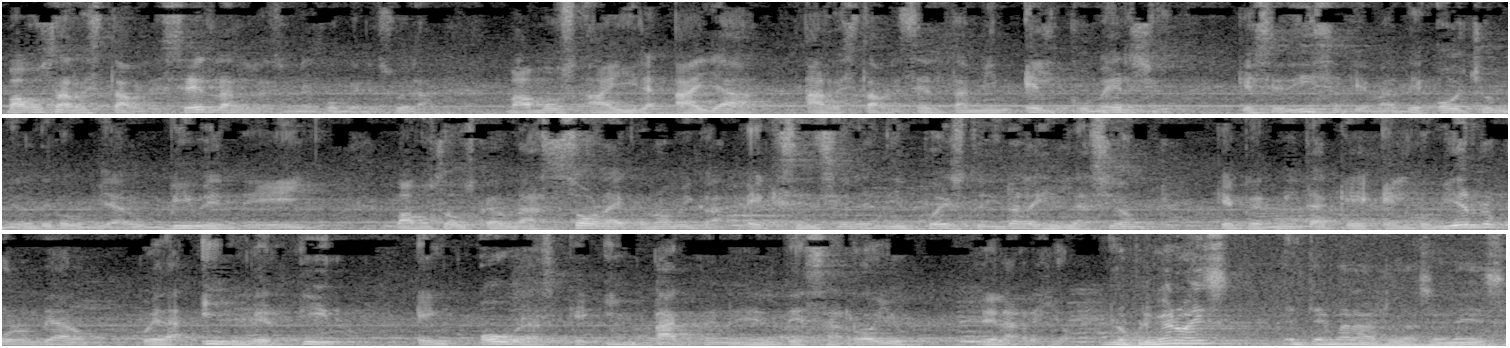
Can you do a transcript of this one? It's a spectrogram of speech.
Vamos a restablecer las relaciones con Venezuela. Vamos a ir allá a restablecer también el comercio, que se dice que más de 8 millones de colombianos viven de ello. Vamos a buscar una zona económica, exenciones de impuestos y una legislación que permita que el gobierno colombiano pueda invertir en obras que impacten en el desarrollo de la región. Lo primero es el tema de las relaciones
